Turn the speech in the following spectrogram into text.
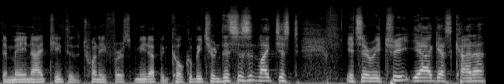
the May 19th to the 21st meetup in Cocoa Beach. And this isn't like just, it's a retreat. Yeah, I guess kind of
